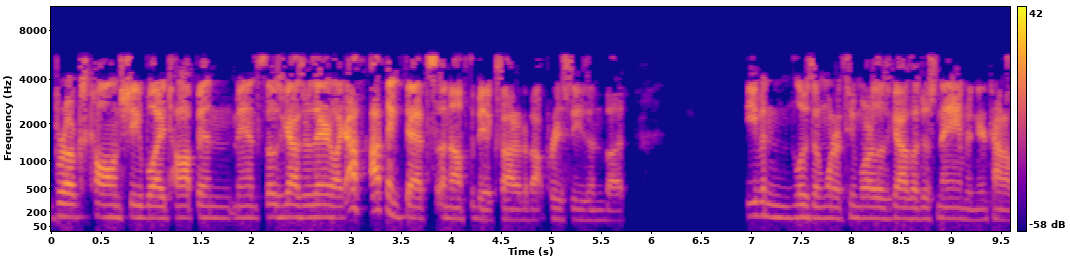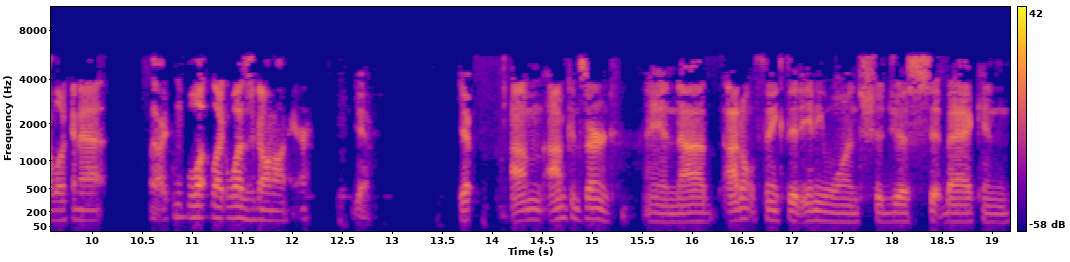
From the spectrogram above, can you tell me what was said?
Brooks, Colin Tshiebwe, Toppin, Mintz, those guys are there. Like I, I think that's enough to be excited about preseason. But even losing one or two more of those guys I just named, and you're kind of looking at like what like what is going on here? Yeah. Yep. I'm I'm concerned, and I I don't think that anyone should just sit back and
